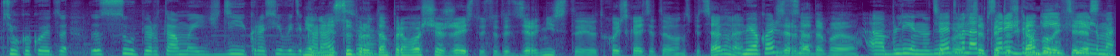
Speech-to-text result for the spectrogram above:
все какое-то супер, там, HD, красивые Не, декорации. ну не супер, но там прям вообще жесть. То есть вот этот зернистый, ты хочешь сказать, это он специально Мне кажется- зерна добавил? А, блин, ну для Типа, этого надо посмотреть другие интересно. фильмы.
